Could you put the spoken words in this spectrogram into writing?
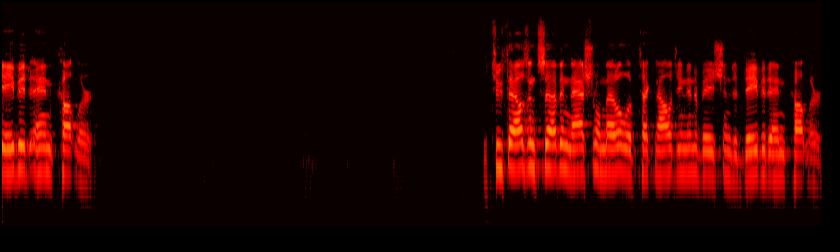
David N. Cutler. The 2007 National Medal of Technology and Innovation to David N. Cutler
